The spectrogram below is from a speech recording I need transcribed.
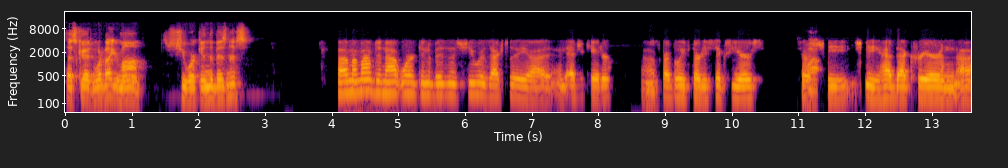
That's good. And what about your mom? Does she work in the business? Uh, my mom did not work in the business. She was actually uh, an educator uh, Mm. for, I believe, 36 years. So Wow. she she had that career and uh,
